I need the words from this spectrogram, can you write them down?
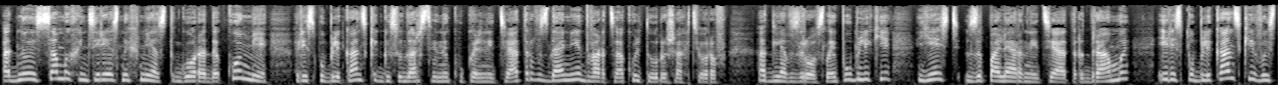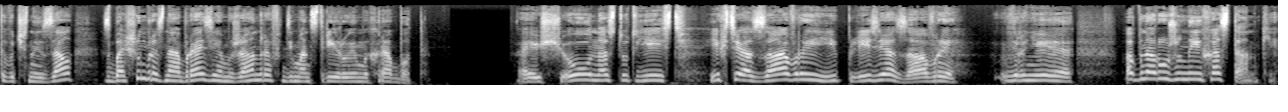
Одно из самых интересных мест города Коми — Республиканский государственный кукольный театр в здании Дворца культуры шахтеров, а для взрослой публики есть Заполярный театр драмы и Республиканский выставочный зал с большим разнообразием жанров демонстрируемых работ. А еще у нас тут есть ихтиозавры и плезиозавры, вернее, обнаружены их останки,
